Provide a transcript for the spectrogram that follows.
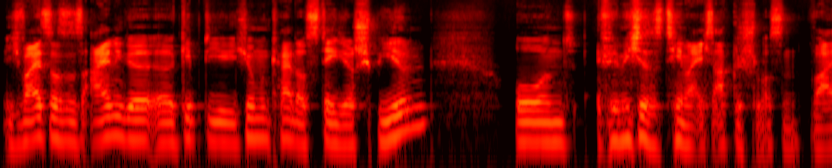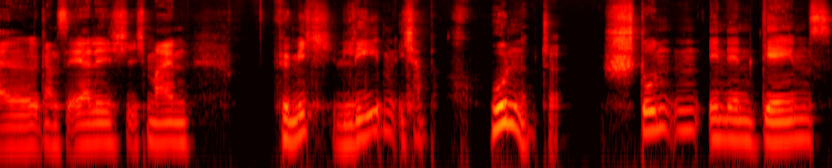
Ich weiß, dass es einige äh, gibt, die Humankind auf Stadia spielen. Und für mich ist das Thema echt abgeschlossen. Weil, ganz ehrlich, ich meine, für mich leben, ich habe hunderte Stunden in den Games,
